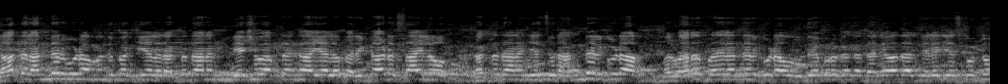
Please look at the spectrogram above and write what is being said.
దాతలందరూ కూడా ముందుకొచ్చి ఇవాళ రక్తదానం దేశవ్యాప్తంగా ఇవాళ ఒక రికార్డు స్థాయిలో రక్తదానం చేస్తున్న అందరికీ కూడా మరి భారత ప్రజలందరికీ కూడా హృదయపూర్వకంగా ధన్యవాదాలు తెలియజేసుకుంటూ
